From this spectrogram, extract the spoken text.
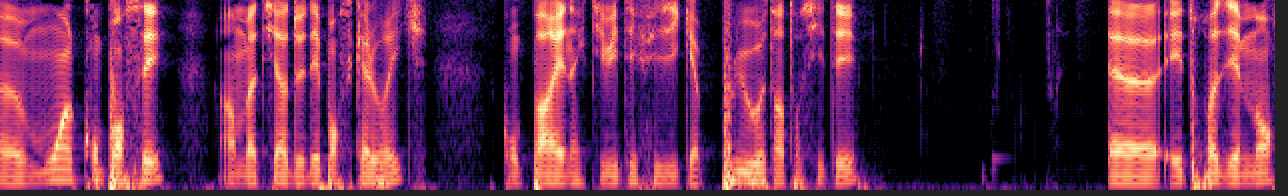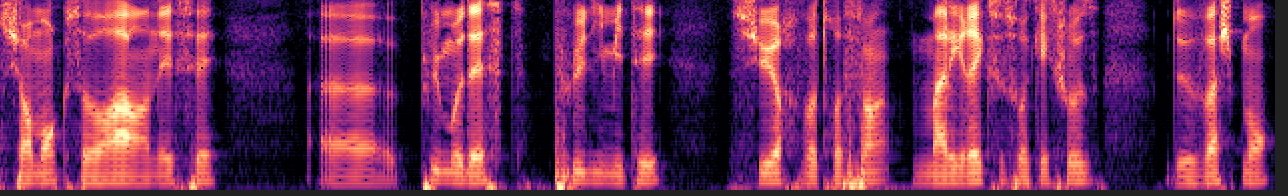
euh, moins compensé en matière de dépenses caloriques comparé à une activité physique à plus haute intensité. Euh, et troisièmement, sûrement que ça aura un effet euh, plus modeste, plus limité sur votre faim, malgré que ce soit quelque chose de vachement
